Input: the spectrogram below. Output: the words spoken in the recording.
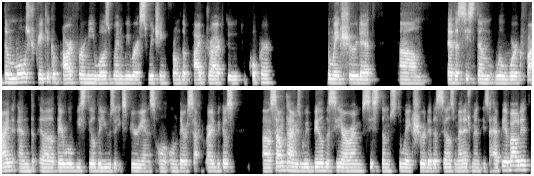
the most critical part for me was when we were switching from the Pipedrive to, to Copper to make sure that um, that the system will work fine and uh, there will be still the user experience on, on their side right because uh, sometimes we build the crm systems to make sure that the sales management is happy about it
